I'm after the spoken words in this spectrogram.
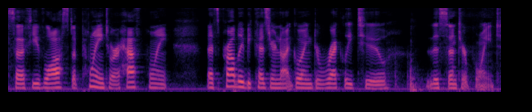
So if you've lost a point or a half point, that's probably because you're not going directly to the center point.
